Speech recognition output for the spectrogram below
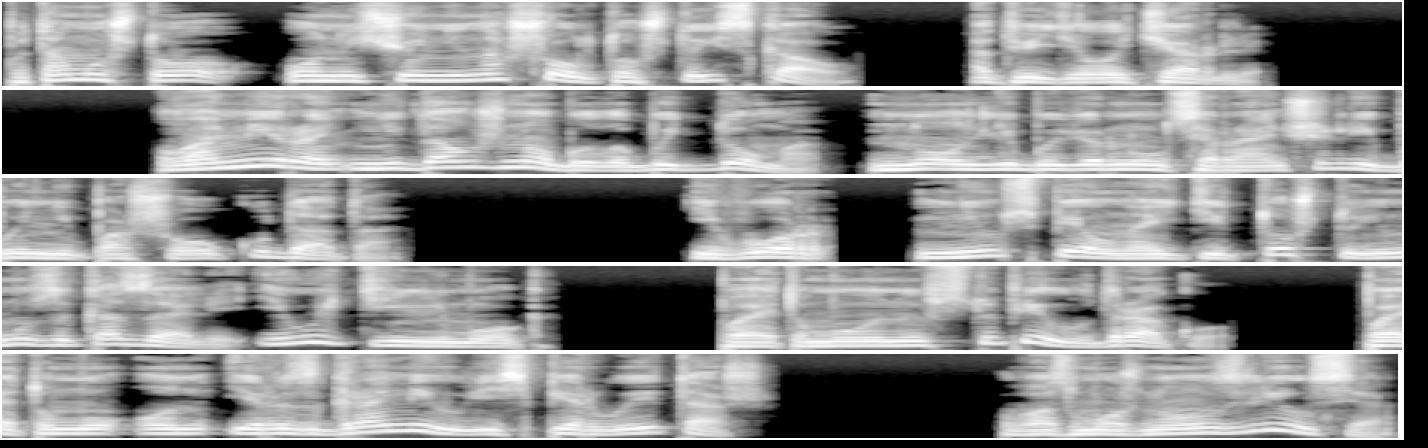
«Потому что он еще не нашел то, что искал. — ответила Чарли. Ламира не должно было быть дома, но он либо вернулся раньше, либо не пошел куда-то. И вор не успел найти то, что ему заказали, и уйти не мог. Поэтому он и вступил в драку. Поэтому он и разгромил весь первый этаж. Возможно, он злился.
